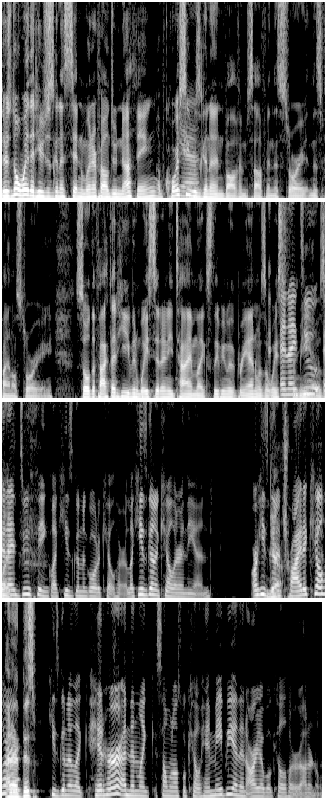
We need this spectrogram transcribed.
there's no way that he was just gonna sit in Winterfell and do nothing. Of course, he was gonna involve himself in this story, in this final story. So the fact that he even wasted any time like sleeping with Brienne was a waste and for I me. do, was and like, I do think like he's gonna go to kill her. Like he's gonna kill her in the end, or he's gonna Yeah. try to kill her. and at this he's gonna like hit her, and then like someone else will kill him maybe, and then Arya will kill her. I don't know.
